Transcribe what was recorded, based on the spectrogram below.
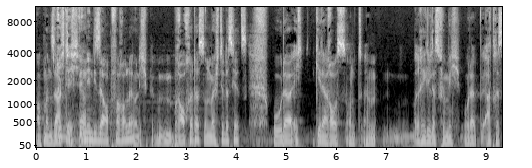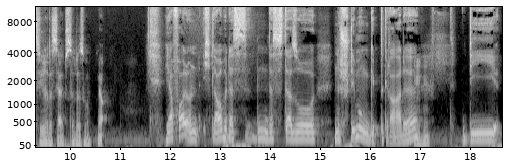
Ob man sagt, Richtig, ich bin ja. in dieser Opferrolle und ich brauche das und möchte das jetzt, oder ich gehe da raus und ähm, regel das für mich oder adressiere das selbst oder so. Ja. Ja, voll. Und ich glaube, dass, dass es da so eine Stimmung gibt gerade, mhm. die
